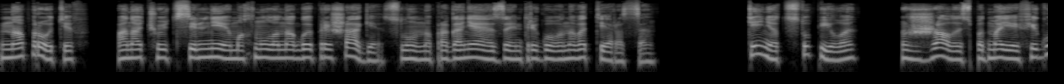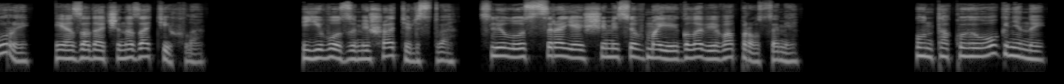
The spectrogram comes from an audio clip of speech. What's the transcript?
Напротив, она чуть сильнее махнула ногой при шаге, словно прогоняя заинтригованного терраса. Тень отступила, сжалась под моей фигурой и озадаченно затихла. Его замешательство слилось с роящимися в моей голове вопросами. «Он такой огненный!»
